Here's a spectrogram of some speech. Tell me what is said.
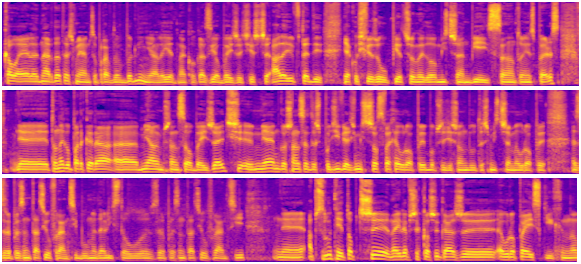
Kawaja Lenarda też miałem co prawda w Berlinie, ale jednak okazję obejrzeć jeszcze, ale wtedy jako świeżo upietrzonego mistrza NBA z San Antonio Spurs. E, Tonego Parkera miałem szansę obejrzeć. Miałem go szansę też podziwiać w Mistrzostwach Europy, bo przecież on był też mistrzem Europy z reprezentacją Francji, był medalistą z reprezentacją Francji. Absolutnie top 3 najlepszych koszykarzy europejskich. No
